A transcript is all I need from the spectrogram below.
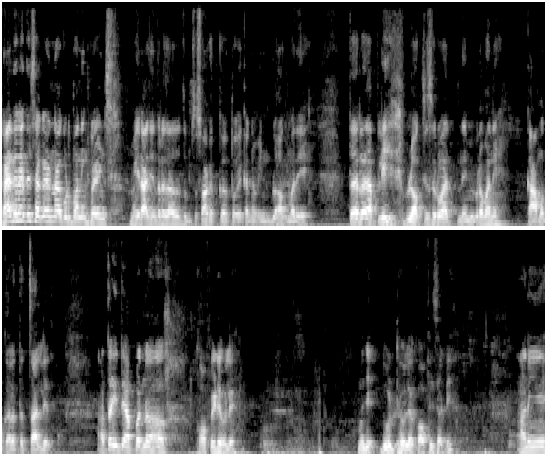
राधे राधे सगळ्यांना. गुड मॉर्निंग फ्रेंड्स मी राजेंद्र जाधव तुमचं स्वागत करतो एका नवीन ब्लॉगमध्ये. तर आपली ब्लॉगची सुरुवात नेहमीप्रमाणे कामं करतच चालले आता इथे आपण कॉफी ठेवले. म्हणजे दूध ठेवलं कॉफीसाठी आणि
